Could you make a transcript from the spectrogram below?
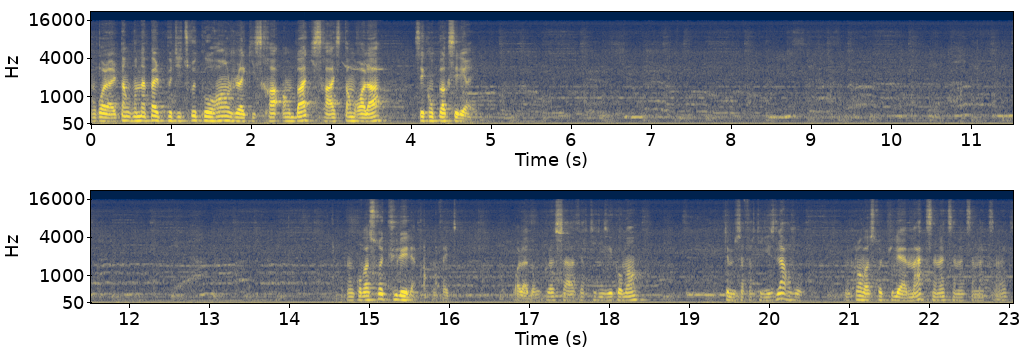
Donc voilà, le temps qu'on n'a pas le petit truc orange là qui sera en bas, qui sera à cet endroit là, c'est qu'on peut accélérer. Donc on va se reculer là, en fait. Voilà, donc là ça a fertilisé comment? Mais ça fertilise large. Donc là on va se reculer à max, à max, à max, à max, à max.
